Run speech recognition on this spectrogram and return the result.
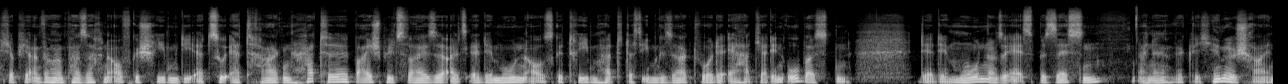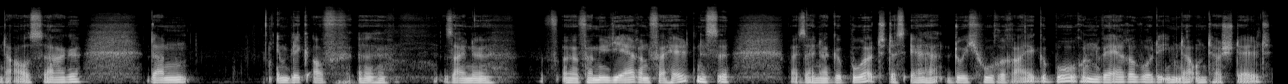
ich habe hier einfach mal ein paar Sachen aufgeschrieben, die er zu ertragen hatte. Beispielsweise, als er Dämonen ausgetrieben hat, dass ihm gesagt wurde, er hat ja den Obersten der Dämonen, also er ist besessen. Eine wirklich himmelschreiende Aussage. Dann im Blick auf äh, seine äh, familiären Verhältnisse bei seiner Geburt, dass er durch Hurerei geboren wäre, wurde ihm da unterstellt.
